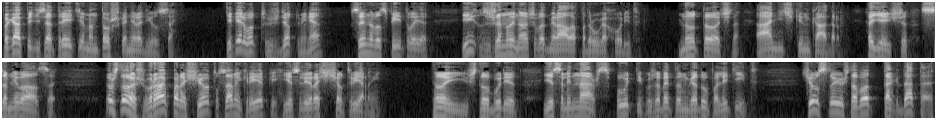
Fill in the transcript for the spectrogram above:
пока в 53-м Антошка не родился. Теперь вот ждет меня, сына воспитывая, и с женой нашего адмирала в подругах ходит. Ну, точно, Анечкин кадр. А я еще сомневался. Ну что ж, враг по расчету самый крепкий, если расчет верный. Ой, что будет, если наш спутник уже в этом году полетит? Чувствую, что вот тогда-то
